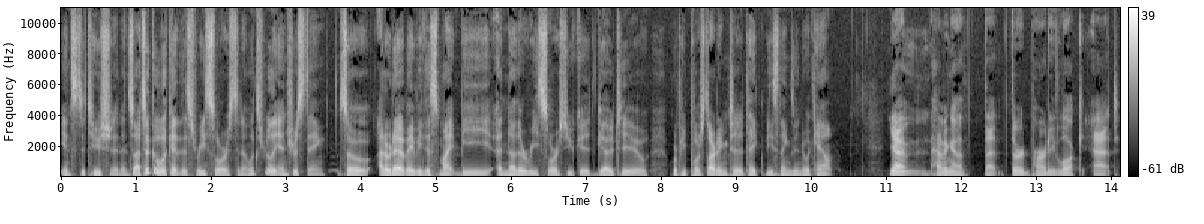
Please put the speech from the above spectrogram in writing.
institution. And so I took a look at this resource and it looks really interesting. So I don't know, maybe this might be another resource you could go to where people are starting to take these things into account. Yeah, having a that third party look at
